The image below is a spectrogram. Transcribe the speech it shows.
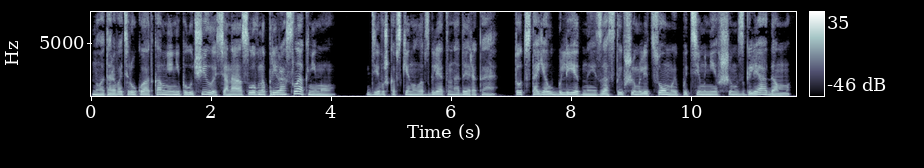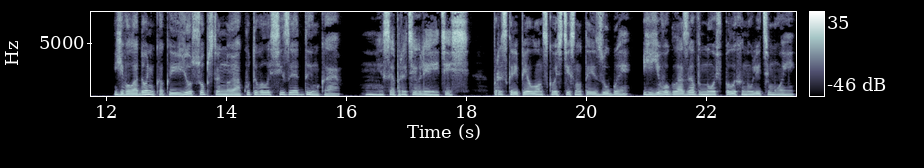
но оторвать руку от камня не получилось, она словно приросла к нему. Девушка вскинула взгляд на Дерека. Тот стоял бледный, застывшим лицом и потемневшим взглядом, его ладонь, как и ее собственную, окутывала сизая дымка. «Не сопротивляйтесь», — проскрипел он сквозь стиснутые зубы, и его глаза вновь полыхнули тьмой.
